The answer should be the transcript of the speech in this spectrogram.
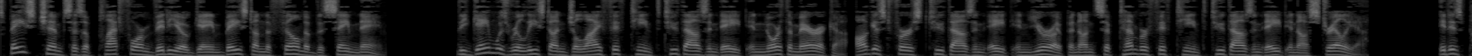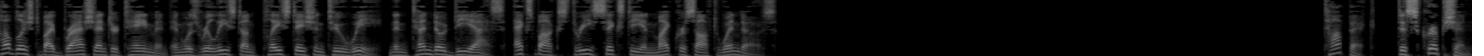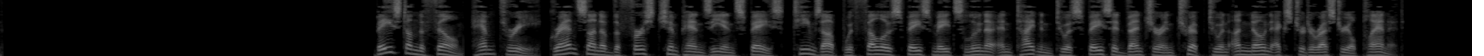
Space Chimps is a platform video game based on the film of the same name. The game was released on July 15, 2008 in North America, August 1, 2008 in Europe and on September 15, 2008 in Australia. It is published by Brash Entertainment and was released on PlayStation 2 Wii, Nintendo DS, Xbox 360 and Microsoft Windows. Description Based on the film, Ham 3, grandson of the first chimpanzee in space, teams up with fellow space mates Luna and Titan to a space adventure and trip to an unknown extraterrestrial planet.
